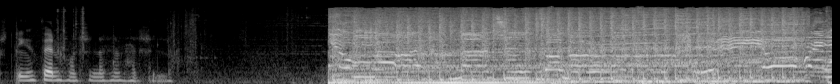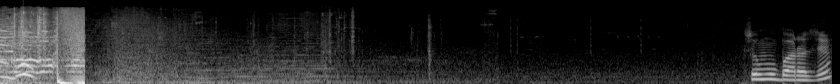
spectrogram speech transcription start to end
شتيجن ثاني هون شلنا هون حد شله سو مبارزة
